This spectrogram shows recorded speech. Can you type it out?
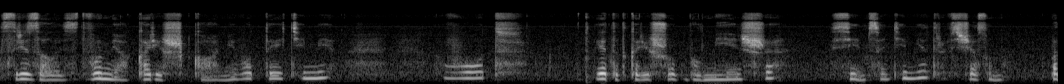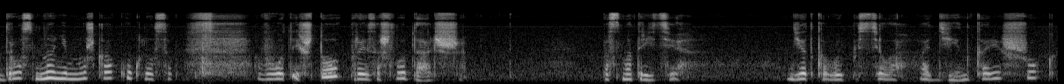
срезалась с двумя корешками вот этими. Вот. Этот корешок был меньше, 7 сантиметров. Сейчас он подрос, но немножко окуклился. Вот. И что произошло дальше? Посмотрите. Детка выпустила один корешок.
